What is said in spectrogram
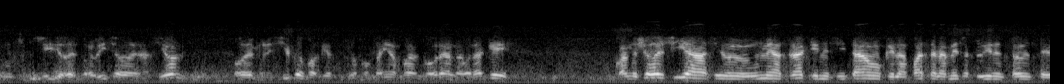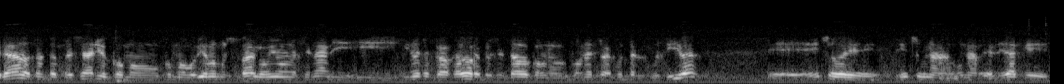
un subsidio de provincia o de nación o del municipio para que los compañeros puedan cobrar. La verdad que cuando yo decía hace un mes atrás que necesitábamos que la pata de la mesa estuvieran todo integrado, tanto empresarios como, como gobierno municipal, gobierno nacional y nuestro trabajador representado con, nuestra Junta Ejecutiva, eh, eso es, una, realidad que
